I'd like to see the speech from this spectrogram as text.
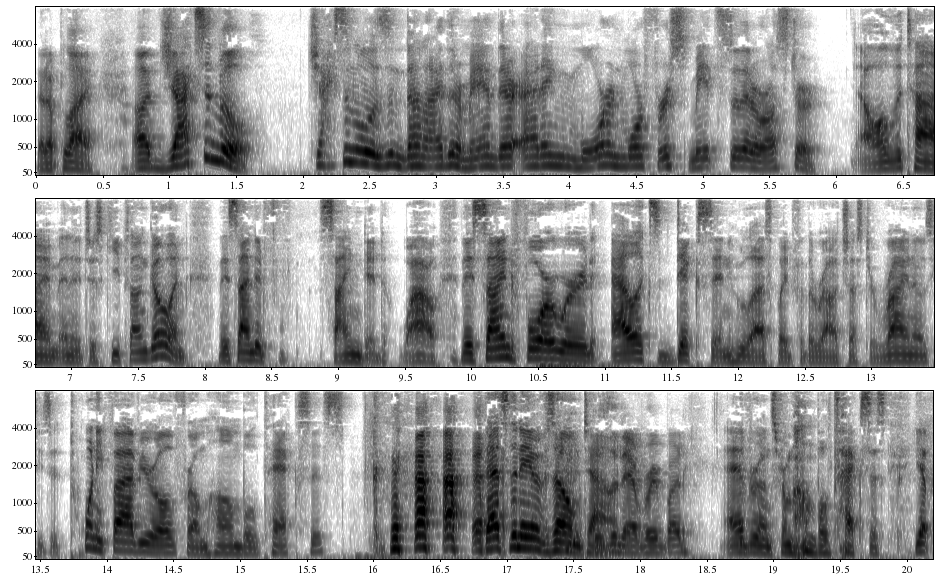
that apply. Uh, Jacksonville, Jacksonville isn't done either, man. They're adding more and more first mates to their roster. all the time, and it just keeps on going. They signed it. Signed it. Wow. They signed forward Alex Dixon, who last played for the Rochester Rhinos. He's a 25 year old from Humble, Texas. That's the name of his hometown. Isn't everybody? Everyone's from Humble, Texas. Yep.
